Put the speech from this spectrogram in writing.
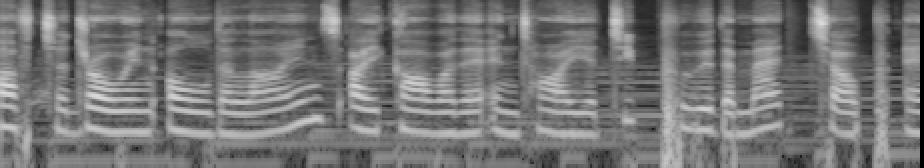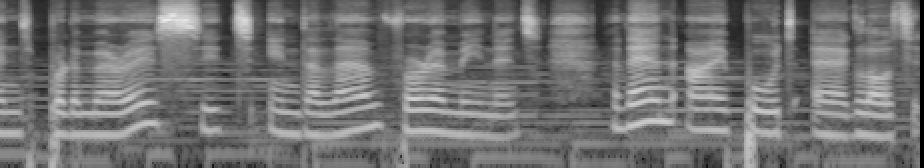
After drawing all the lines, I cover the entire tip with a matte top and polymerize it in the lamp for a minute. Then I put a glossy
